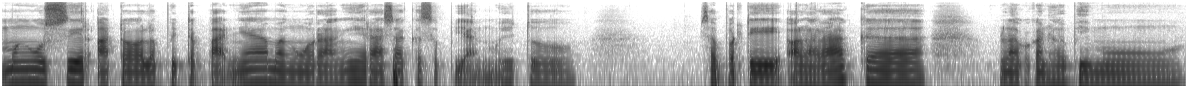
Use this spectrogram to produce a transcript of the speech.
mengusir atau lebih tepatnya mengurangi rasa kesepianmu itu. Seperti olahraga, melakukan hobimu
